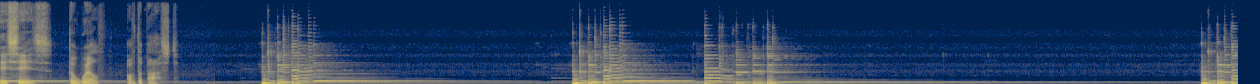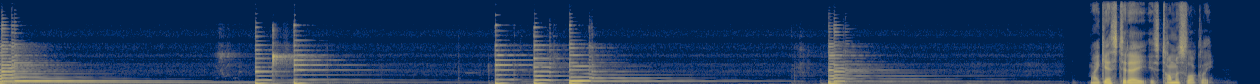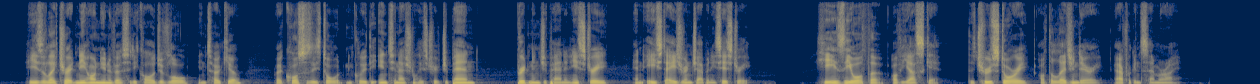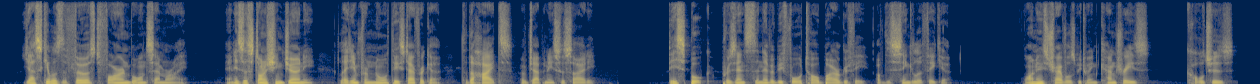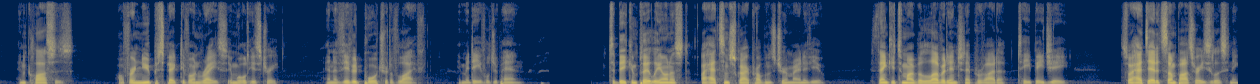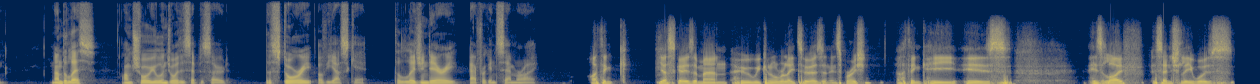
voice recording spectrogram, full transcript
This is the wealth of the past. Guest today is Thomas Lockley. He is a lecturer at Nihon University College of Law in Tokyo, where courses he's taught include the international history of Japan, Britain and Japan in history, and East Asia and Japanese history. He is the author of Yasuke, the true story of the legendary African samurai. Yasuke was the first foreign born samurai, and his astonishing journey led him from Northeast Africa to the heights of Japanese society. This book presents the never before told biography of this singular figure, one whose travels between countries, cultures, and classes offer a new perspective on race in world history and a vivid portrait of life in medieval Japan. To be completely honest, I had some Skype problems during my interview. Thank you to my beloved internet provider, TPG. So I had to edit some parts for easy listening. Nonetheless, I'm sure you'll enjoy this episode The Story of Yasuke, the legendary African samurai. I think Yasuke is a man who we can all relate to as an inspiration. I think he is, his life essentially was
